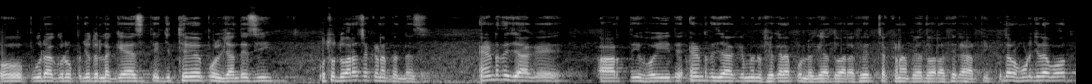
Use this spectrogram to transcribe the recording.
ਉਹ ਪੂਰਾ ਗਰੁੱਪ ਜਦੋਂ ਲੱਗਿਆ ਸੀ ਤੇ ਜਿੱਥੇ ਵੀ ਭੁੱਲ ਜਾਂਦੇ ਸੀ ਉੱਥੋਂ ਦੁਬਾਰਾ ਚੱਕਣਾ ਪੈਂਦਾ ਸੀ। ਐਂਡ ਤੇ ਜਾ ਕੇ ਆਰਤੀ ਹੋਈ ਤੇ ਐਂਡ ਤੇ ਜਾ ਕੇ ਮੈਨੂੰ ਫਿਕਰਾ ਭੁੱਲ ਗਿਆ ਦੁਬਾਰਾ ਫਿਰ ਚੱਕਣਾ ਪਿਆ ਦੁਬਾਰਾ ਫਿਰ ਆਰਤੀ। ਪਰ ਹੁਣ ਜਿਹੜਾ ਬਹੁਤ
